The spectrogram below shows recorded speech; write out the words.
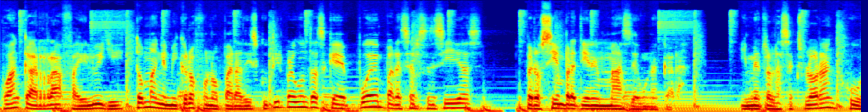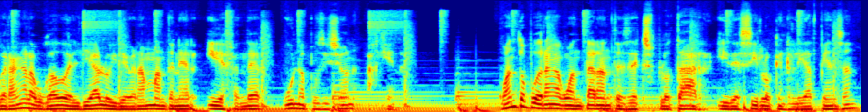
Juanca, Rafa y Luigi toman el micrófono para discutir preguntas que pueden parecer sencillas, pero siempre tienen más de una cara. Y mientras las exploran, jugarán al abogado del diablo y deberán mantener y defender una posición ajena. ¿Cuánto podrán aguantar antes de explotar y decir lo que en realidad piensan?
